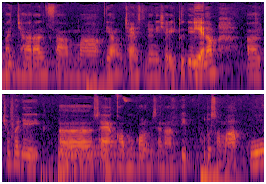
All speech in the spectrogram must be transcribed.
pacaran sama yang Chinese Indonesia itu dia Iya. bilang eh, coba deh eh, sayang kamu kalau misalnya nanti putus sama aku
